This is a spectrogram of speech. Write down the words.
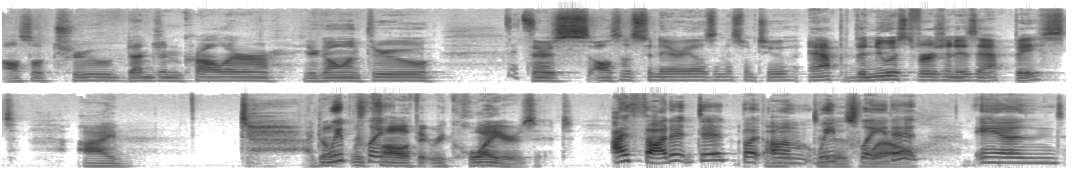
also true dungeon crawler. You're going through. There's also scenarios in this one too. App. The newest version is app based. I I don't We recall if it requires it. I thought it did, but thought it um, did we played well. it and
